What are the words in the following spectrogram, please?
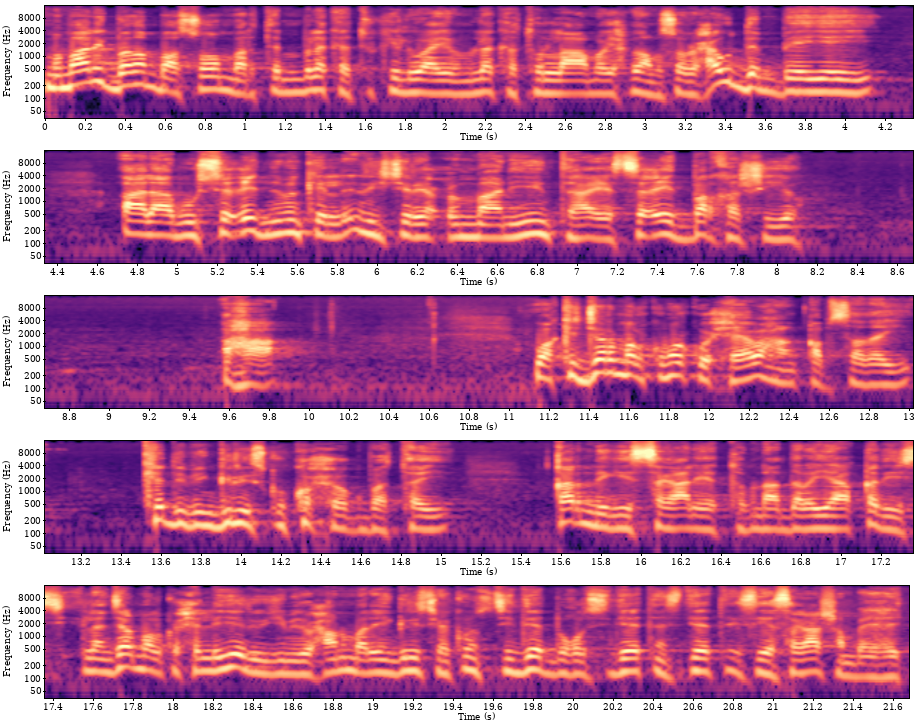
mamaalig badan baa soo martay mamlakatu kilwaayo mamlakatu laamo waxaa u dambeeyey aala abu saciid nimankii la dhihi jiray cumaaniyiintaha ee saciid barkhashiyo. Ahaa waa jarmalku markuu xeebahan qabsaday kadib ingiriisku ka xoog batay qarnigii sagaal iyo tobnaad dabayaaqadiisi ilaan jarmalku xiliyadu yimid waxaan u maray ingiriiska kun sideed boqol sideetan sideetan iyo sagaashan bay ahayd.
